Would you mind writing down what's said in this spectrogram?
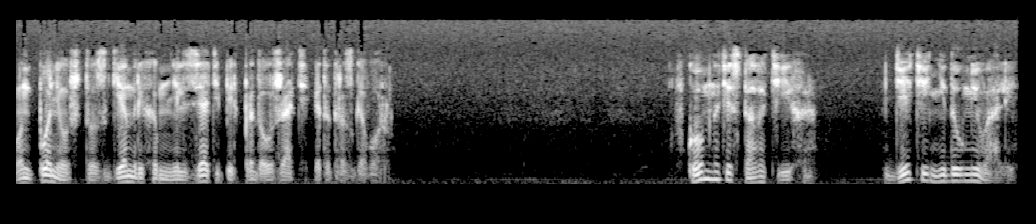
Он понял, что с Генрихом нельзя теперь продолжать этот разговор. В комнате стало тихо. Дети недоумевали.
